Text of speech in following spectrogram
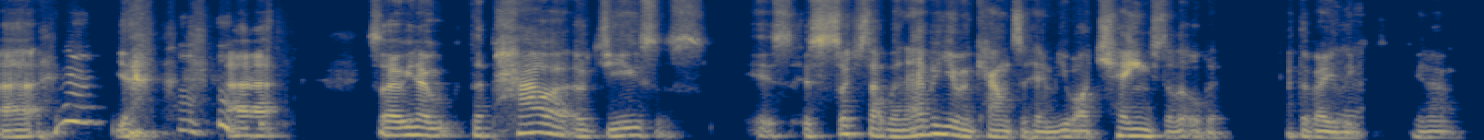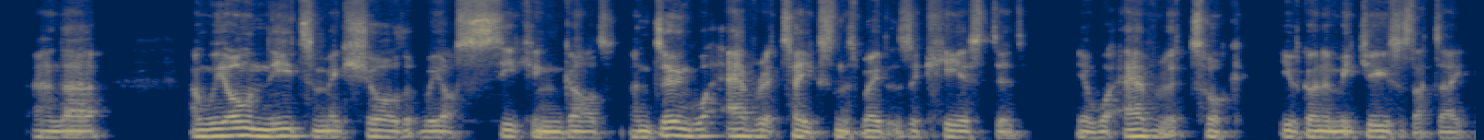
Uh, yeah. uh, so, you know, the power of Jesus is, is such that whenever you encounter him, you are changed a little bit at the very yeah. least, you know. And, uh, and we all need to make sure that we are seeking God and doing whatever it takes in this way that Zacchaeus did, you know, whatever it took he was going to meet Jesus that day.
